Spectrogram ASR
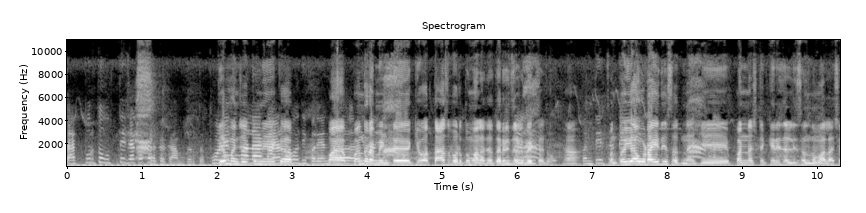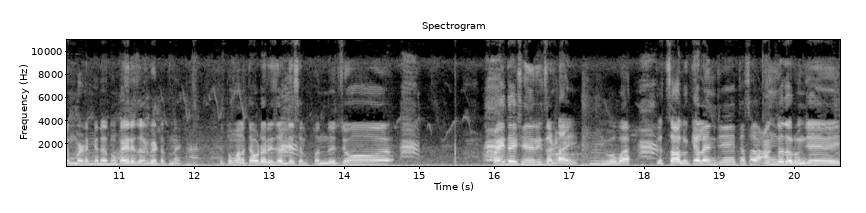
तात्पुरतं उत्तेजकासारखं काम करतं. ते थोड्या म्हणजे तुम्हाला तुम्ही एक कालावधीपर्यंत पंधरा result मिनिटं किंवा तासभर तुम्हाला त्याचा रिझल्ट Result भेटेल. असतो. हा. पण त्याचं पण तो एवढाही दिसत नाही की पन्नास टक्के रिझल्ट दिसेल तुम्हाला शंभर टक्के त्यातून काही रिझल्ट भेटत नाही. ते तुम्हाला तेवढा रिझल्ट दिसेल. पण जो फायदेशीर रिझल्ट आहे की बाबा ते चालू केला आणि जे त्याचं अंग धरून जे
